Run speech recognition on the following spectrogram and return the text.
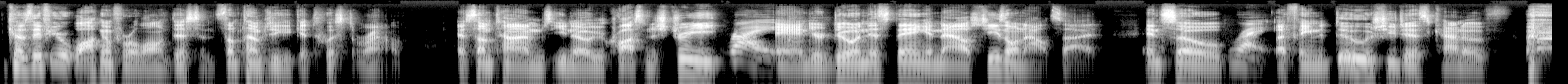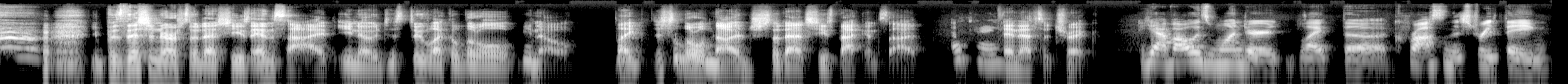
because if you're walking for a long distance, sometimes you could get twisted around. And sometimes, you know, you're crossing the street Right. and you're doing this thing and now she's on the outside. And so right. a thing to do is you just kind of you position her so that she's inside you know just do like a little you know like just a little nudge so that she's back inside Okay. and that's a trick Yeah, I've always wondered like the crossing the street thing.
